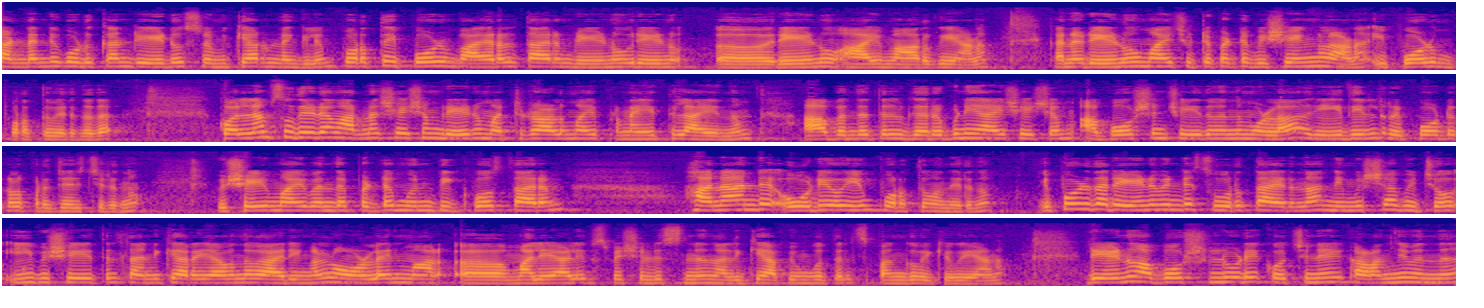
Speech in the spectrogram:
കണ്ടന്റ് കൊടുക്കാൻ രേണു ശ്രമിക്കാറുണ്ടെങ്കിലും പുറത്ത് ഇപ്പോഴും വൈറൽ താരം രേണു രേണു രേണു ആയി മാറുകയാണ്. കാരണം രേണുവുമായി ചുറ്റപ്പെട്ട വിഷയങ്ങളാണ് ഇപ്പോഴും പുറത്തു വരുന്നത്. കൊല്ലം സുധിയുടെ മരണശേഷം രേണു മറ്റൊരാളുമായി പ്രണയത്തിലായെന്നും ആ ബന്ധത്തിൽ ഗർഭിണിയായ ശേഷം അബോർഷൻ ചെയ്തുവെന്നുമുള്ള രീതിയിൽ റിപ്പോർട്ടുകൾ പ്രചരിച്ചിരുന്നു. വിഷയവുമായി ബന്ധപ്പെട്ട് മുൻ ബിഗ് ബോസ് താരം ഹനാന്റെ ഓഡിയോയും പുറത്തു വന്നിരുന്നു. ഇപ്പോഴത്തെ രേണുവിന്റെ സുഹൃത്തായിരുന്ന നിമിഷ ബിജോ ഈ വിഷയത്തിൽ തനിക്ക് അറിയാവുന്ന കാര്യങ്ങൾ ഓൺലൈൻ മലയാളി സ്പെഷ്യലിസ്റ്റിന് നൽകിയ അഭിമുഖത്തിൽ പങ്കുവയ്ക്കുകയാണ്. രേണു അബോഷനിലൂടെ കൊച്ചിനെ കളഞ്ഞുവെന്ന്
